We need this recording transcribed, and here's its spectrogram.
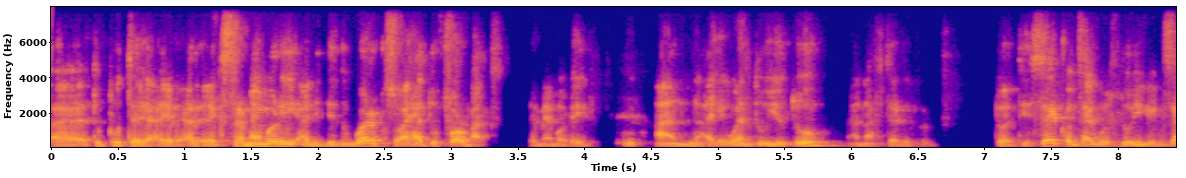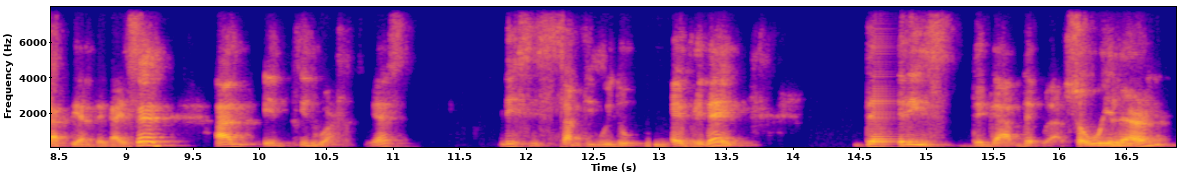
uh, to put a, a, an extra memory, and it didn't work, so I had to format the memory. Mm. And I went to YouTube, and after 20 seconds, I was doing exactly as the guy said, and it, it worked. Yes, this is something we do every day there is the gap. so we learn,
